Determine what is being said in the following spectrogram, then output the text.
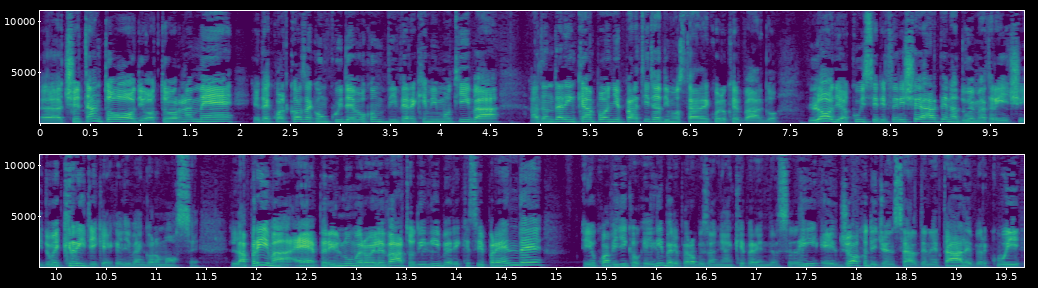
eh, c'è tanto odio attorno a me ed è qualcosa con cui devo convivere che mi motiva ad andare in campo ogni partita a dimostrare quello che valgo. L'odio a cui si riferisce Arden ha due matrici, due critiche che gli vengono mosse. La prima è per il numero elevato di liberi che si prende, io qua vi dico che i liberi però bisogna anche prenderseli e il gioco di James Harden è tale per cui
